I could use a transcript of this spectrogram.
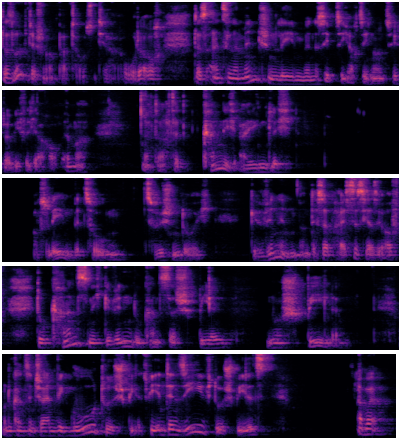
das läuft ja schon ein paar tausend Jahre. Oder auch das einzelne Menschenleben, wenn es 70, 80, 90 oder wie viele Jahre auch immer betrachtet, kann ich eigentlich aufs Leben bezogen zwischendurch gewinnen. Und deshalb heißt es ja sehr oft, du kannst nicht gewinnen, du kannst das Spiel nur spielen. Und du kannst entscheiden, wie gut du spielst, wie intensiv du spielst. Aber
